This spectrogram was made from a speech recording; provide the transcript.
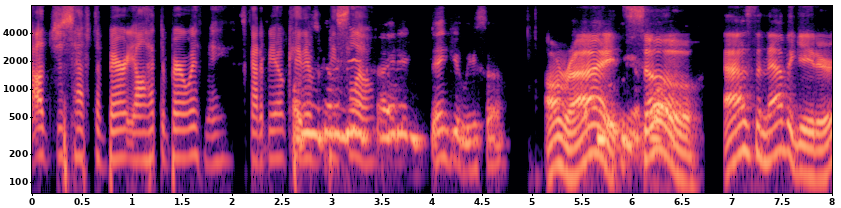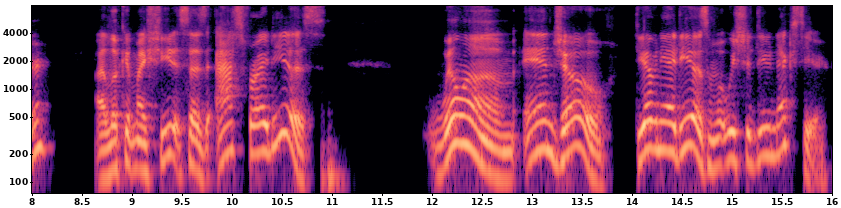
I'll just have to bear, y'all have to bear with me. It's gotta be okay Oh, to is gonna be slow. exciting. Thank you, Lisa. All right. looking at So as the navigator, I look at my sheet. It says ask for ideas. Willem and Joe, do you have any ideas on what we should do next year?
